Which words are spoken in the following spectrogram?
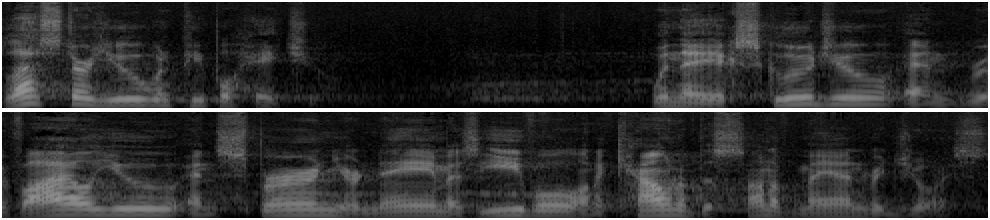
Blessed are you when people hate you, when they exclude you and revile you and spurn your name as evil on account of the Son of Man, rejoice.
